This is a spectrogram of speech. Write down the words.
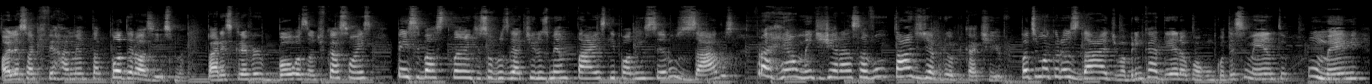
Olha só que ferramenta poderosíssima. Para escrever boas notificações, pense bastante sobre os gatilhos mentais que podem ser usados para realmente gerar essa vontade de abrir o aplicativo. Pode ser uma curiosidade, uma brincadeira com algum acontecimento, um meme,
